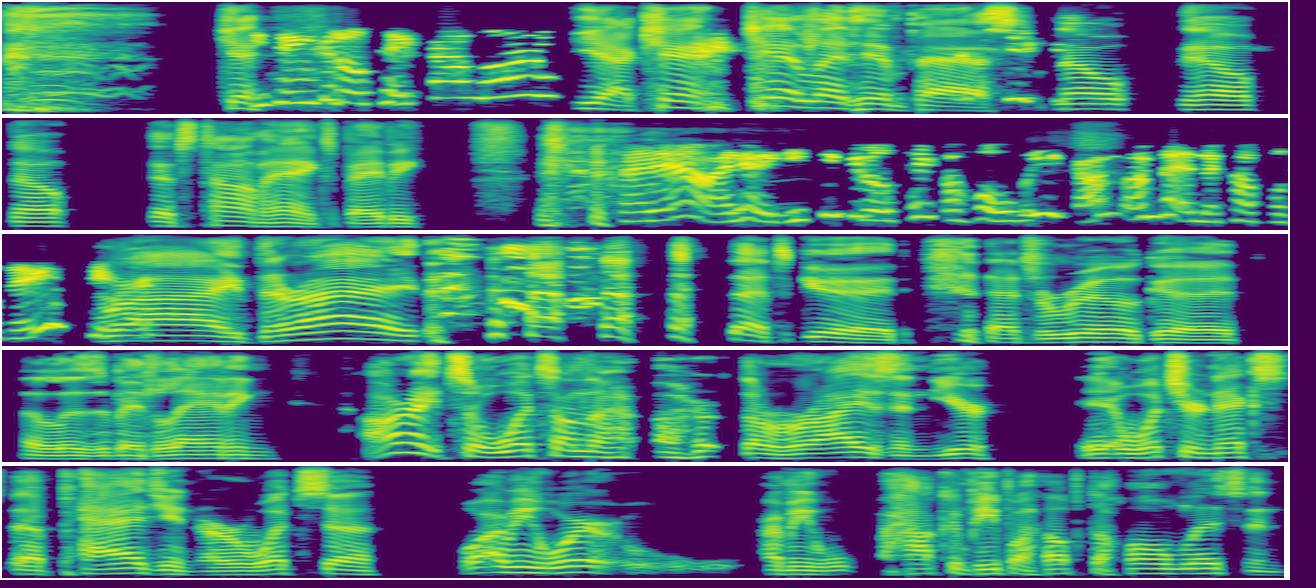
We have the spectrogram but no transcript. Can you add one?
You think it'll take that long? yeah, can't can't let him pass. No, no, no. That's Tom Hanks, baby. I know, I know. You think it'll take a whole week? I'm, I'm betting a couple days here. Right, they're right. That's good. That's real good, Elizabeth Lanning. All right, so what's on the uh, the horizon? Your eh, what's your next uh, pageant or what's uh? Well, I mean, where? I mean, how can people help the homeless and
